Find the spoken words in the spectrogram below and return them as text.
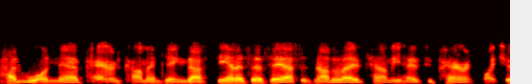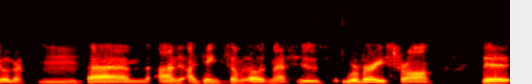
had one uh, parent commenting that the NSSAF is not allowed to tell me how to parent my children. Mm. Um, and I think some of those messages were very strong. The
